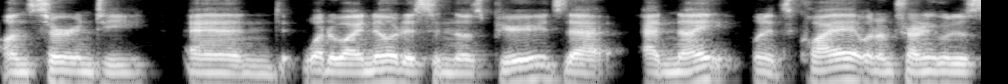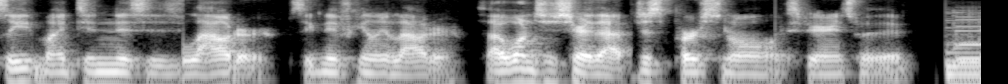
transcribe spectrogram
uncertainty. And what do I notice in those periods? That at night, when it's quiet, when I'm trying to go to sleep, my tinnitus is louder, significantly louder. So I wanted to share that, just personal experience with it.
